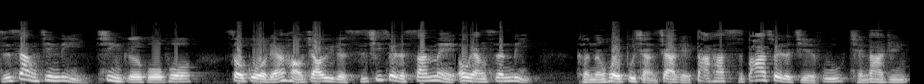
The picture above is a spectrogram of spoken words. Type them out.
时尚尽力、性格活泼、受过良好教育的十七岁的三妹欧阳胜利，可能会不想嫁给大他十八岁的姐夫钱大军。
